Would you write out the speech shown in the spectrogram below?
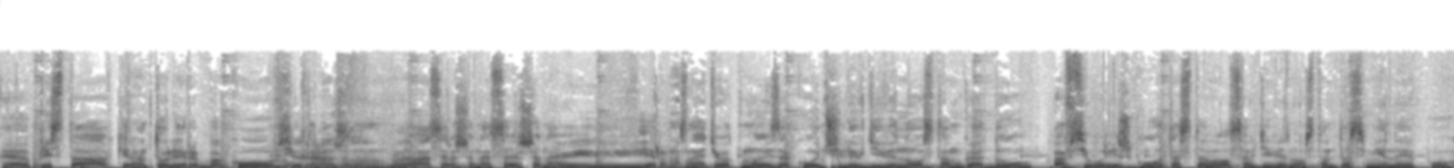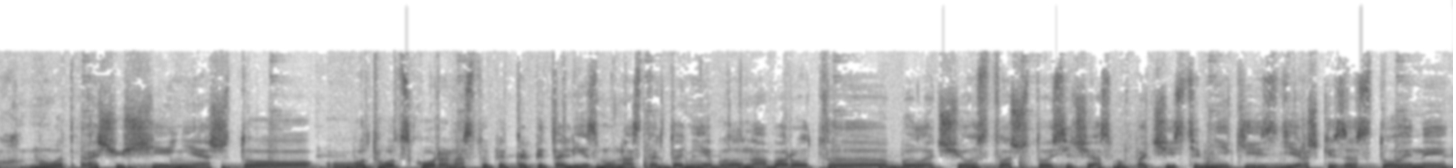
э, приставки, Анатолий Рыбаков. Все это, да, совершенно, совершенно верно. Знаете, вот мы закончили в 90-м году, а всего лишь год оставался в 90-м до смены эпох. Но вот ощущение, что вот-вот скоро наступит капитализм, у нас тогда не было. Наоборот, э, было чувство, что сейчас мы почистим некие издержки застойные,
